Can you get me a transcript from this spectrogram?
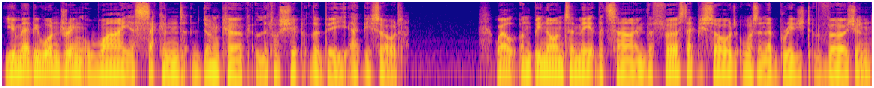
you may be wondering why a second Dunkirk Little Ship the Bee episode. Well, unbeknown to me at the time, the first episode was an abridged version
